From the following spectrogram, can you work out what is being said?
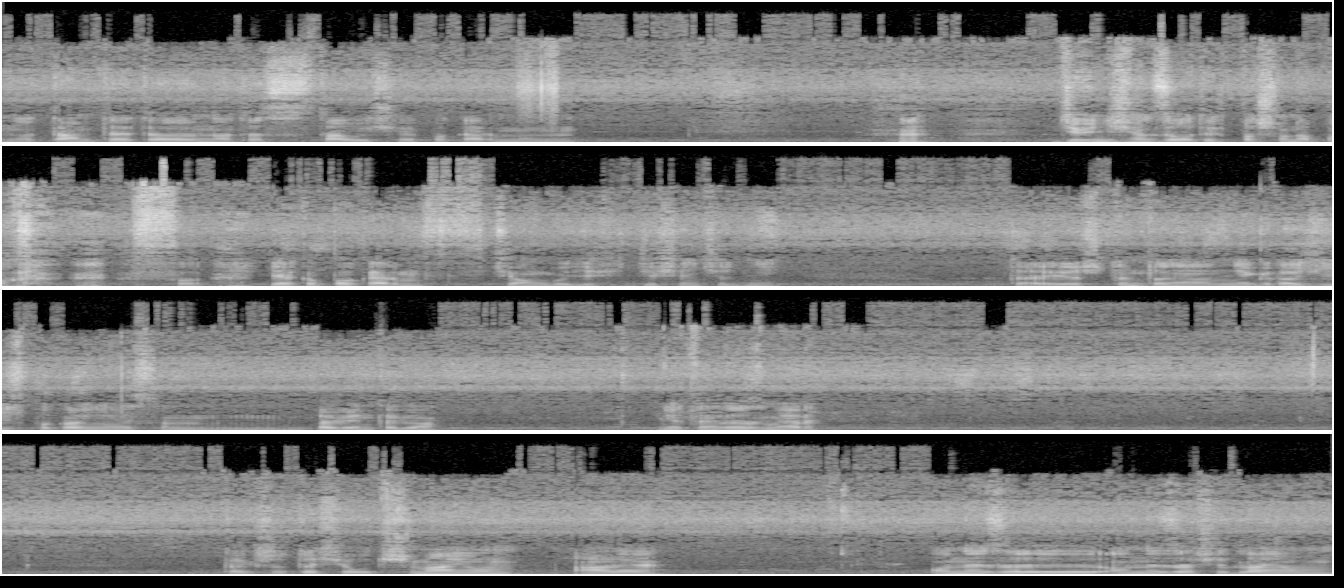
No tamte to, no to stały się pokarmem. 90 zł poszło na pok- jako pokarm w ciągu 10 dni. To już tym to nie grozi, spokojnie jestem pewien tego. Nie ten rozmiar. Także te się utrzymają, ale one, za- one zasiedlają yy,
